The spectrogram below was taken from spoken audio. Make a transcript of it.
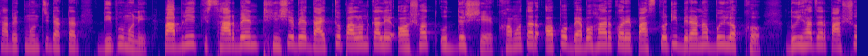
সাবেক মন্ত্রী ডাক্তার দীপুমণি পাবলিক সার্ভেন্ট হিসেবে দায়িত্ব পালনকালে অসৎ উদ্দেশ্যে ক্ষমতার অপব্যবহার করে পাঁচ কোটি বিরানব্বই লক্ষ দুই হাজার পাঁচশো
